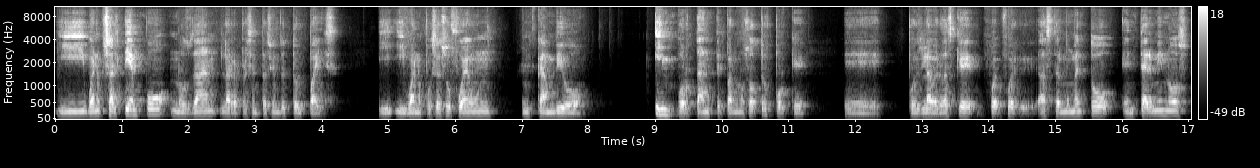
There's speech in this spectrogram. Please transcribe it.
Y bueno, pues al tiempo nos dan la representación de todo el país. Y, bueno, pues eso fue un, un cambio importante para nosotros porque eh, pues la verdad es que fue, fue hasta el momento en términos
